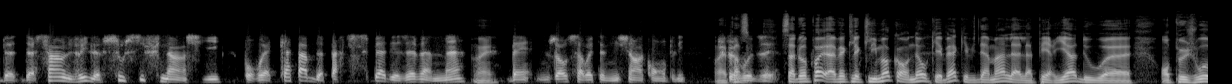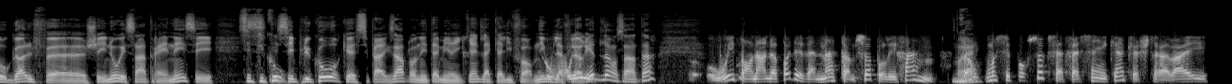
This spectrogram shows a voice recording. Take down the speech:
de, s'enlever le souci financier pour être capable de participer à des événements, ben nous autres, ça va être une mission accomplie. Ouais, vous dire. Ça doit pas, avec le climat qu'on a au Québec, évidemment, la, période où euh, on peut jouer au golf euh, chez nous et s'entraîner, c'est plus court. C'est plus court que si, par exemple, on est américain de la Californie ou de la Floride, là, on s'entend? Oui, puis on n'en a pas d'événements comme ça pour les femmes. Donc, moi, c'est pour ça que ça fait cinq ans que je travaille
